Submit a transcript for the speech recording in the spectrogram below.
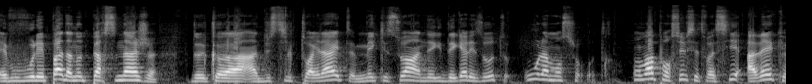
Et vous voulez pas d'un autre personnage de, du style Twilight, mais qui soit un d'égal les autres ou la mention autre? On va poursuivre cette fois-ci avec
